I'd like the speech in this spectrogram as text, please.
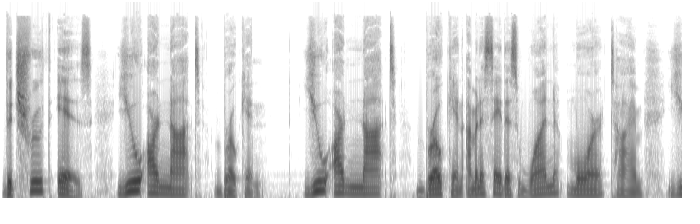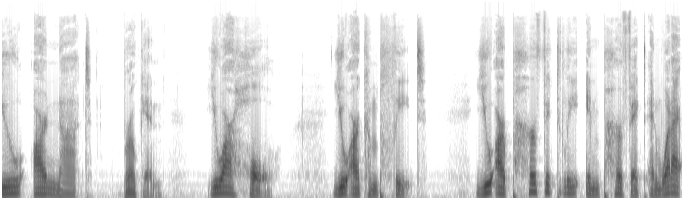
The truth is, you are not broken. You are not broken. I'm going to say this one more time. You are not broken. You are whole. You are complete. You are perfectly imperfect. And what I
